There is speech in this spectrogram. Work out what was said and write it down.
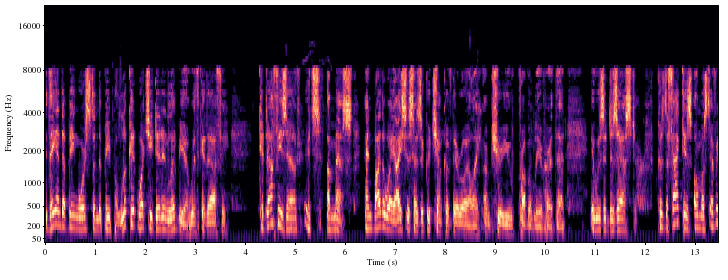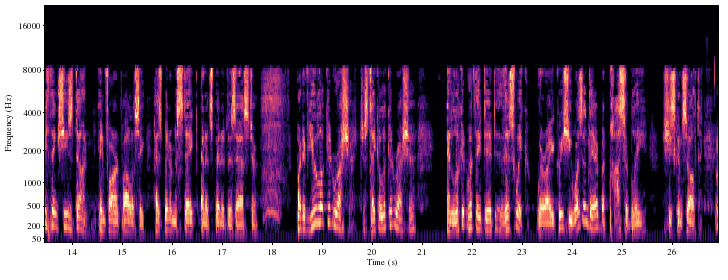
They end up being worse than the people. Look at what she did in Libya with Gaddafi. Gaddafi's out. It's a mess. And by the way, ISIS has a good chunk of their oil. I, I'm sure you probably have heard that. It was a disaster. Because the fact is, almost everything she's done in foreign policy has been a mistake and it's been a disaster. But if you look at Russia, just take a look at Russia and look at what they did this week, where I agree she wasn't there, but possibly she's consulted.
